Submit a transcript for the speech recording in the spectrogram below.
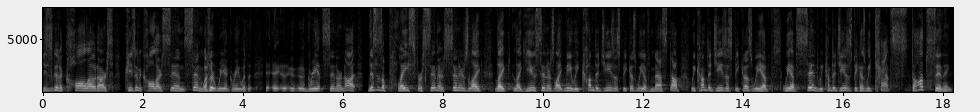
Jesus is going to call out our he's going to call our sin sin whether we agree with it agree it's sin or not. This is a place for sinners. Sinners like like like you sinners like me. We come to Jesus because we have messed up. We come to Jesus because we have we have sinned. We come to Jesus because we can't stop sinning.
